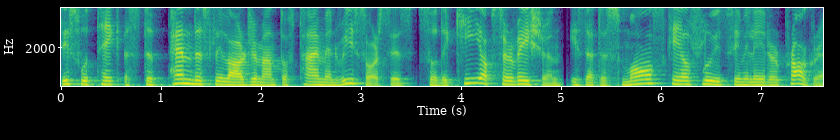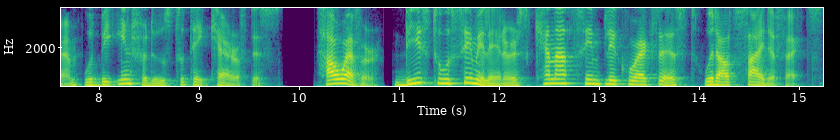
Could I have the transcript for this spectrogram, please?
this would take a stupendously large amount of time and resources, so the key observation is that a small-scale fluid simulator program would be introduced to take care of this. However, these two simulators cannot simply coexist without side effects.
